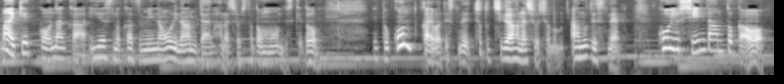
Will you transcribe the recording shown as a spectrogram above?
前結構なんかイエスの数みんな多いなみたいな話をしたと思うんですけど、えっと、今回はですねちょっと違う話をしようとあのですねこういう診断とかを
